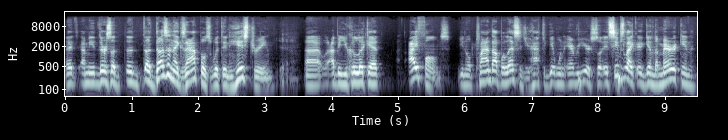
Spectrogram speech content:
that, I mean, there's a, a, a dozen examples within history. Uh, I mean, you could look at iPhones, you know, planned obsolescence. You have to get one every year. So it seems like, again, the American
